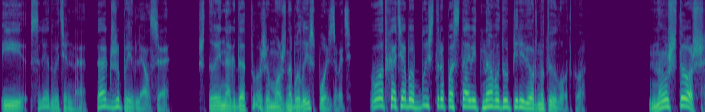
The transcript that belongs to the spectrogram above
и, следовательно, также появлялся. Что иногда тоже можно было использовать. Вот хотя бы быстро поставить на воду перевернутую лодку. Ну что ж,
